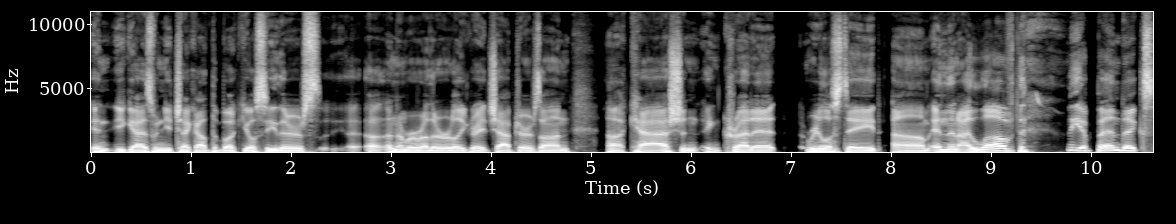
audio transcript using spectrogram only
and you guys, when you check out the book, you'll see there's a, a number of other really great chapters on uh, cash and, and, credit, real estate, um, and then I love the, the, appendix,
